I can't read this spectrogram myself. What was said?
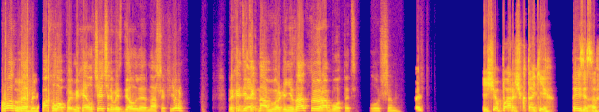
Просто блин. похлопаем. Михаил Чечель, вы сделали наш эфир. Приходите к нам в организацию работать лучше. Еще парочку таких тезисов.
